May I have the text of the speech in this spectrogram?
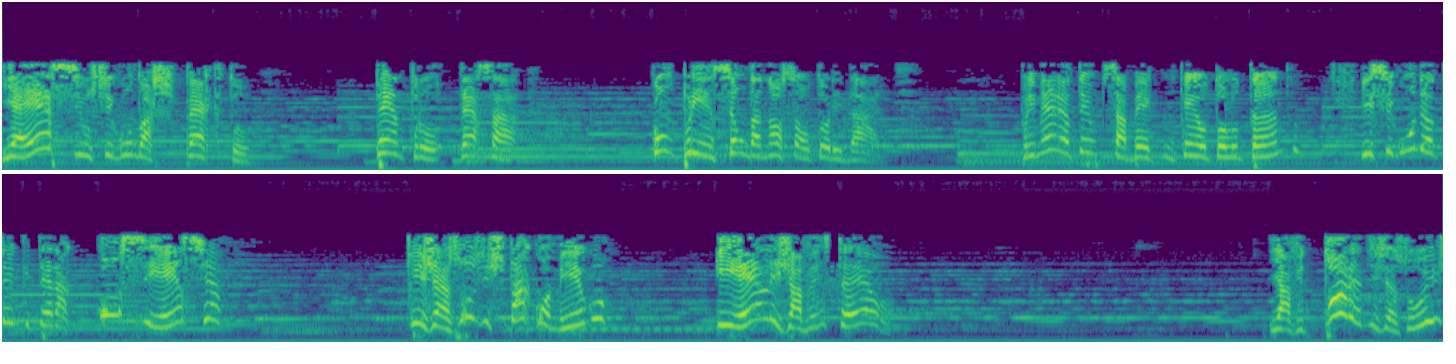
E é esse o segundo aspecto dentro dessa compreensão da nossa autoridade. Primeiro, eu tenho que saber com quem eu estou lutando. E segundo, eu tenho que ter a consciência que Jesus está comigo e ele já venceu. E a vitória de Jesus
